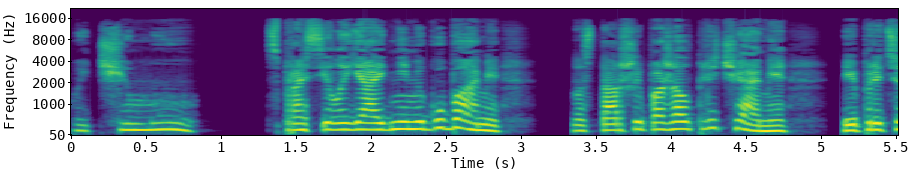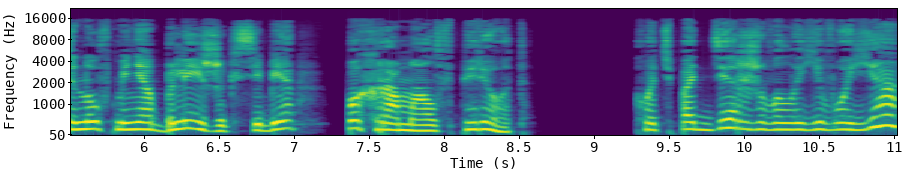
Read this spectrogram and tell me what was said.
«Почему?» — спросила я одними губами, но старший пожал плечами и, притянув меня ближе к себе, похромал вперед. Хоть поддерживала его я,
